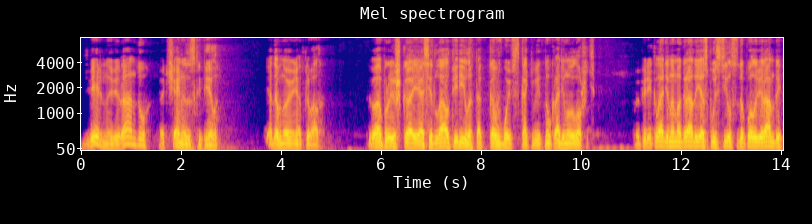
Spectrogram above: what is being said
Дверь на веранду отчаянно заскрипела. Я давно ее не открывал. Два прыжка я оседлал перила, так ковбой вскакивает на украденную лошадь. По перекладинам ограды я спустился до пола веранды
